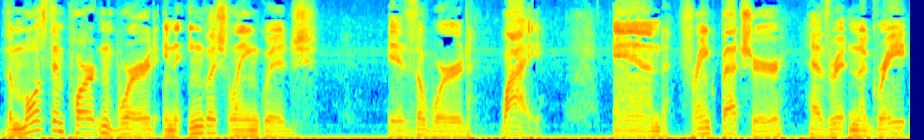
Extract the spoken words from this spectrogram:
The most important word in the English language is the word why. And Frank Bettger has written a great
